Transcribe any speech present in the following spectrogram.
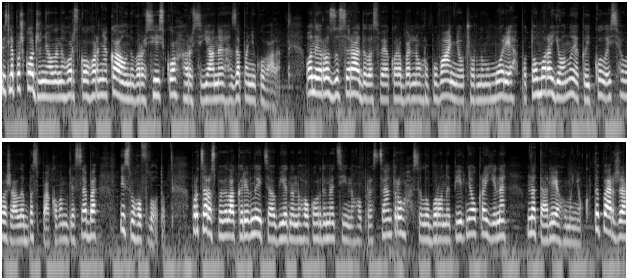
Після пошкодження Оленогорського горняка у новоросійську росіяни запанікували. Вони роззосередили своє корабельне угрупування у Чорному морі по тому району, який колись вважали безпековим для себе і свого флоту. Про це розповіла керівниця об'єднаного координаційного прес-центру Сил оборони Півдня України Наталія Гуменюк. Тепер же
